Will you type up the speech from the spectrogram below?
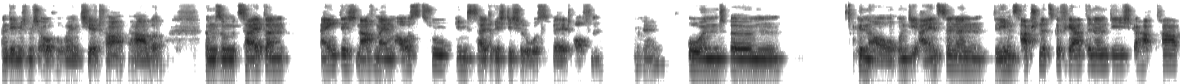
an dem ich mich auch orientiert war, habe. Ähm, so eine Zeit dann eigentlich nach meinem Auszug ging es halt richtig los, weltoffen. Okay. Und ähm, genau, und die einzelnen Lebensabschnittsgefährtinnen, die ich gehabt habe,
